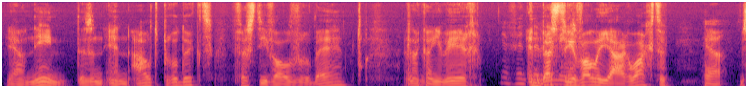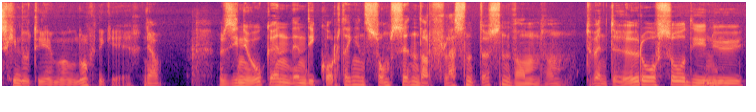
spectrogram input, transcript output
Ja, nee, het is een in-out product. Festival voorbij. En dan kan je weer Je In het beste geval een jaar wachten. Ja. Misschien doet hij hem wel nog een keer. Ja. We zien nu ook in, in die kortingen, soms zitten daar flessen tussen van, van 20 euro of zo, die nu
